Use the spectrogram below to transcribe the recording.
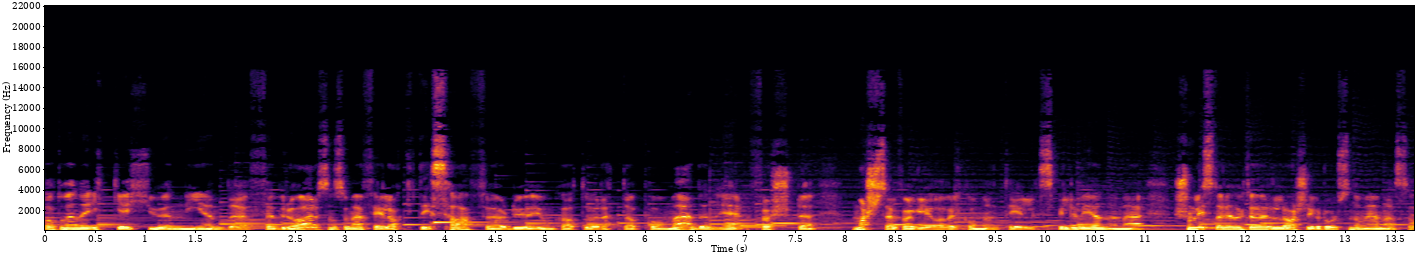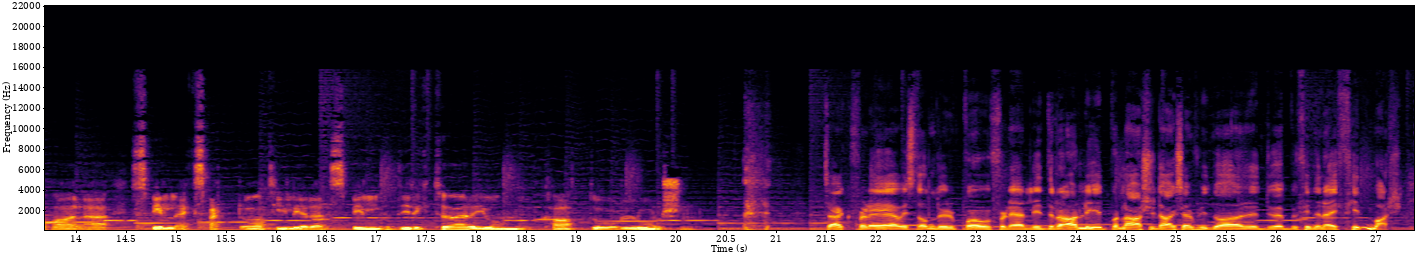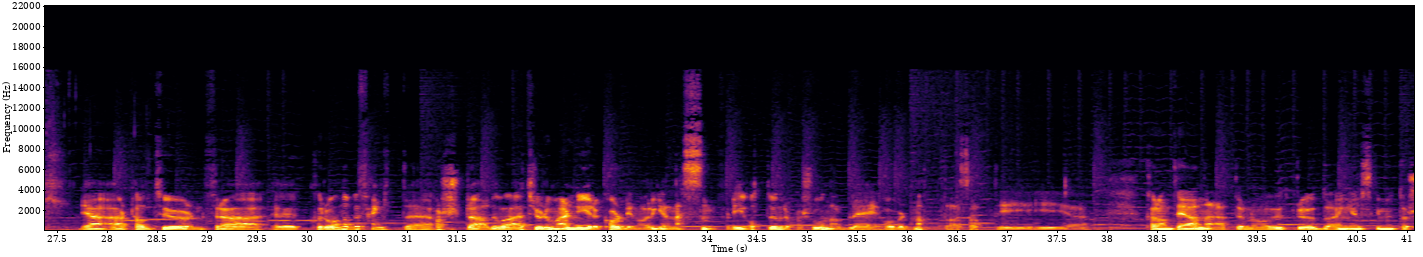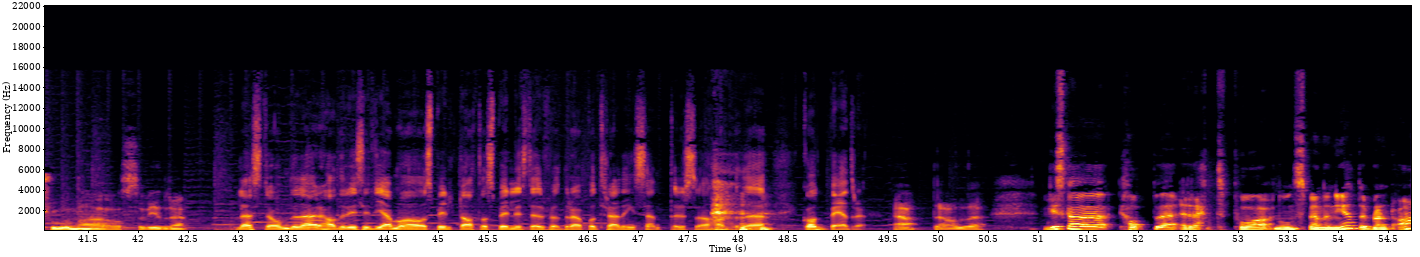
Datoen er ikke 29. februar, sånn som jeg feilaktig sa før du, Jon Cato, retta på meg. Den er 1. mars, selvfølgelig, og velkommen til Spillrevyen med journalist og redaktør Lars Rikard Olsen, og med meg så har jeg spillekspert og tidligere spilldirektør Jon Cato Lorentzen. Takk for det. Hvis noen lurer på hvorfor det er litt rar lyd på Lars i dag, så er det fordi du, har, du befinner deg i Finnmark. Jeg har tatt turen fra eh, koronabefengte Harstad. Det var, jeg tror det må være en ny rekord i Norge, nesten. Fordi 800 personer ble over natta satt i, i eh, karantene etter noe utbrudd og engelske mutasjoner osv. Leste om det der. Hadde de sitt hjemme og spilt dataspill i stedet for å dra på treningssenter, så hadde det gått bedre. Ja, det hadde det. Vi skal hoppe rett på noen spennende nyheter, bl.a.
